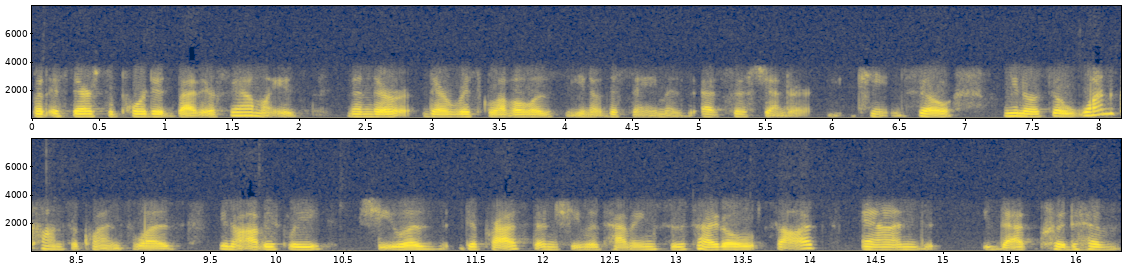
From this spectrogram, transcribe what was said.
But if they're supported by their families, then their their risk level is you know the same as, as cisgender teens. So you know, so one consequence was you know obviously she was depressed and she was having suicidal thoughts, and that could have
